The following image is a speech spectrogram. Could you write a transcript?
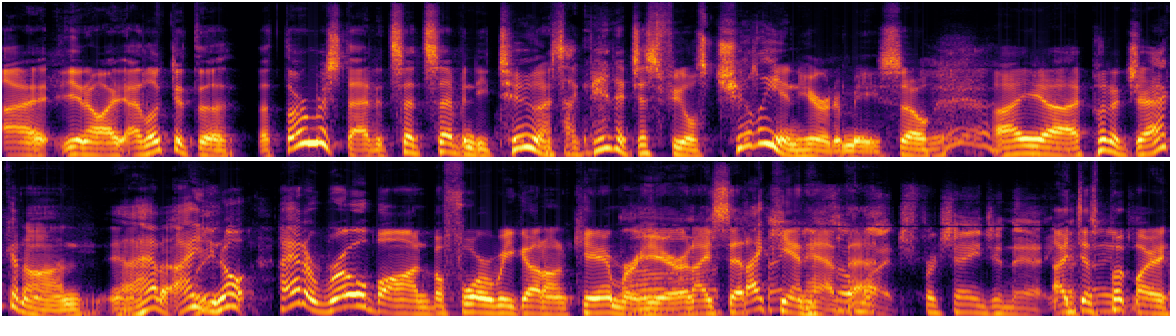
I, you know, I, I looked at the the thermostat. It said 72. I was like, man, it just feels chilly in here to me. So Yeah. I uh, I put a jacket on. I had a, I, you know I had a robe on before we got on camera here, and I Oh, said I can't you have so that. much for changing that. I just put my.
